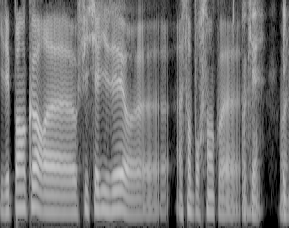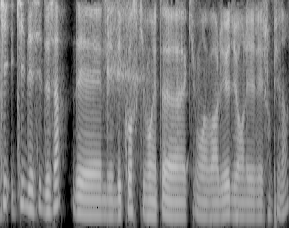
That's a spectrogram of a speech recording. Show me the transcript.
il n'est pas encore euh, officialisé euh, à 100%. Quoi. Ok. Et qui, qui décide de ça? Des, des, des courses qui vont, être, euh, qui vont avoir lieu durant les, les championnats?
